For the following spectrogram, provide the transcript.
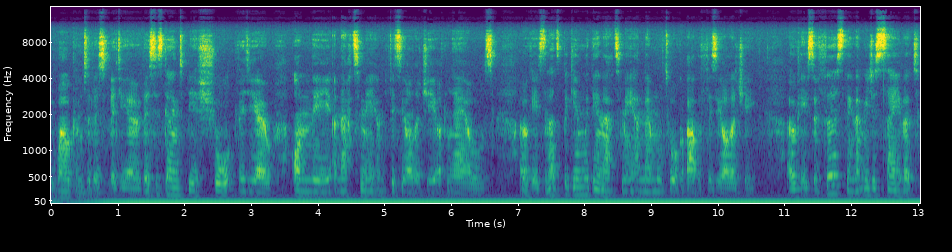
welcome to this video. This is going to be a short video on the anatomy and physiology of nails. Okay, so let's begin with the anatomy and then we'll talk about the physiology. Okay, so first thing, let me just say that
